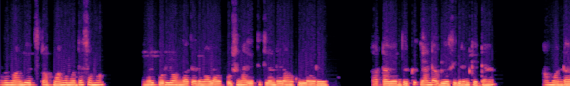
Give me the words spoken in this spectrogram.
அதுவும் வாங்கி வச்சுட்டோம். வாங்கும்போது தான் சொன்னோம் இந்த மாதிரி பொருள் வாங்காததுனால அவள் புருஷனா ஏற்றுக்கலன்றது அவனுக்குள்ள ஒரு தாட்டாவே இருந்திருக்கு. ஏன்டா அப்படி யோசிக்கிறேன்னு கேட்டேன். ஆமாண்டா.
